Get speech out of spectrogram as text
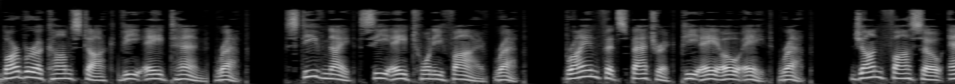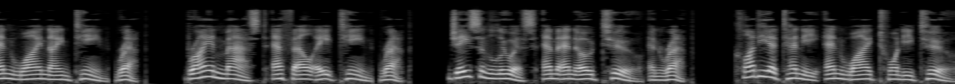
Barbara Comstock, VA10, Rep. Steve Knight, CA25, Rep. Brian Fitzpatrick, PA08, Rep. John Faso, NY19, Rep. Brian Mast, FL18, Rep. Jason Lewis MN02 and Rep. Claudia Tenney NY22.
